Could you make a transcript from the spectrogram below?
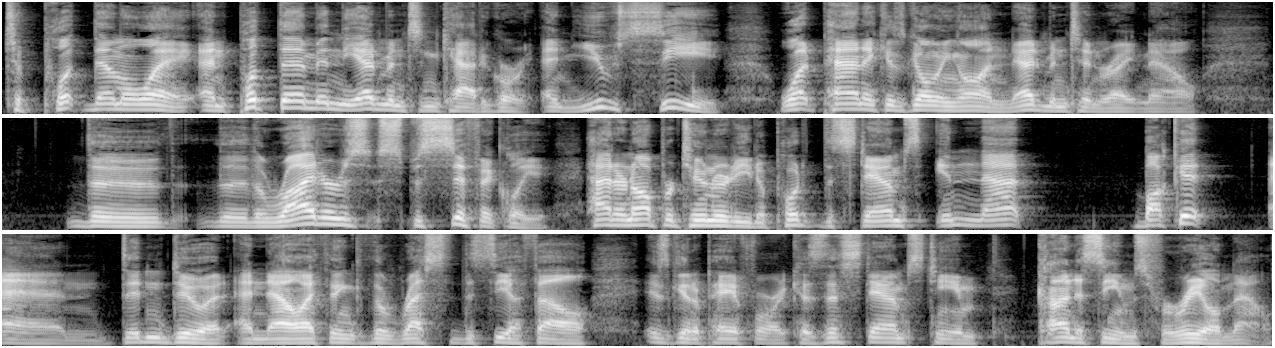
to put them away and put them in the Edmonton category. And you see what panic is going on in Edmonton right now. The the the Riders specifically had an opportunity to put the Stamps in that bucket and didn't do it. And now I think the rest of the CFL is going to pay for it because this Stamps team kind of seems for real now.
